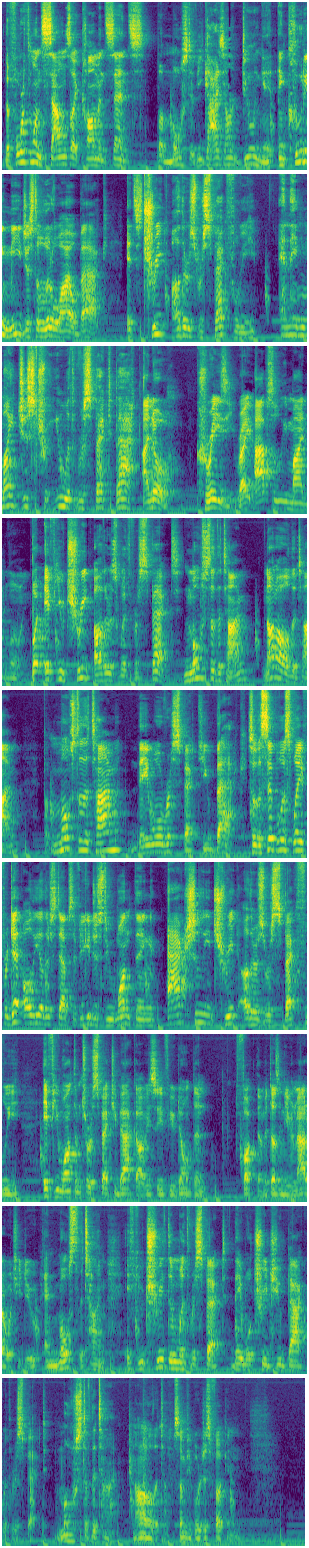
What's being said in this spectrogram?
The fourth one sounds like common sense, but most of you guys aren't doing it, including me just a little while back. It's treat others respectfully, and they might just treat you with respect back. I know, crazy, right? Absolutely mind blowing. But if you treat others with respect, most of the time, not all the time, but most of the time, they will respect you back. So the simplest way, forget all the other steps, if you could just do one thing, actually treat others respectfully if you want them to respect you back, obviously. If you don't, then fuck them. It doesn't even matter what you do. And most of the time, if you treat them with respect, they will treat you back with respect. Most of the time. Not all the time. Some people are just fucking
